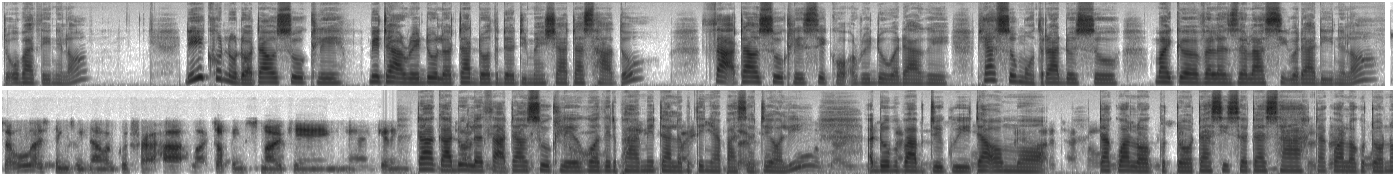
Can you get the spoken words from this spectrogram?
တိုဘာတိနေလောဒီခုနတော့တာဆုခလေမေတာရေဒိုလတာဒေါ်ဒဒီမရှာတာဆာတော့ သာတောက်ဆုခလစ်စစ်ကိုအရီဒိုဝဒါကေဖျတ်ဆုမတရာဒိုဆူမိုက်ကယ်ဗယ်လန်ဇလာစီဝဒါဒီနေလော So all those things we know are good for our heart, like stopping smoking and getting တာကာဒိုလသတာဆုခလေဂောဒီဖာမီတာလပတိညာပါစတေော်လီအဒိုဘဘဘတူကွီတာအမောတာကွာလောကတောတာစီစတာစာတာကွာလောကတောန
